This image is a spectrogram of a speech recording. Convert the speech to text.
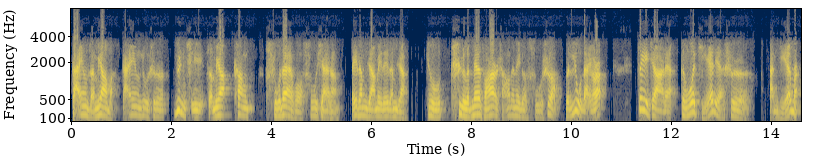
感应怎么样吧。感应就是运气怎么样？看苏大夫、苏先生来他们家没来他们家，就去了棉纺二厂的那个宿舍，是六单元。这家呢，跟我姐姐是干姐们儿，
